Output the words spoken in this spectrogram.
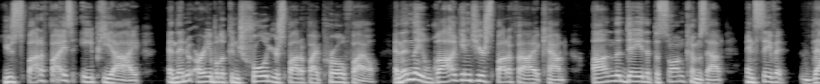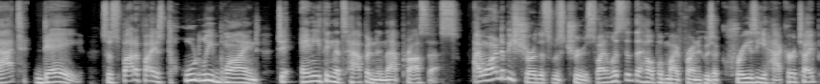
use Spotify's API and then are able to control your Spotify profile. And then they log into your Spotify account on the day that the song comes out and save it that day. So Spotify is totally blind to anything that's happened in that process. I wanted to be sure this was true, so I enlisted the help of my friend who's a crazy hacker type,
